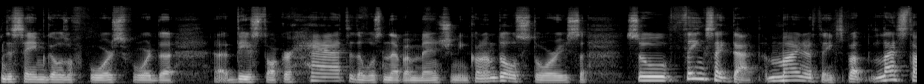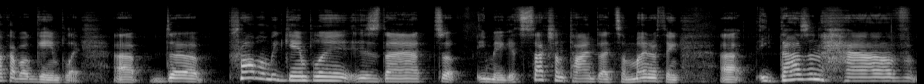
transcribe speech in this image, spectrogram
The same goes, of course, for the uh, Deerstalker hat that was never mentioned in Conan Doyle stories. So things like that, minor things. But let's talk about gameplay. Uh, the problem with gameplay is that uh, it may get stuck sometimes, that's a minor thing. Uh, it doesn't have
